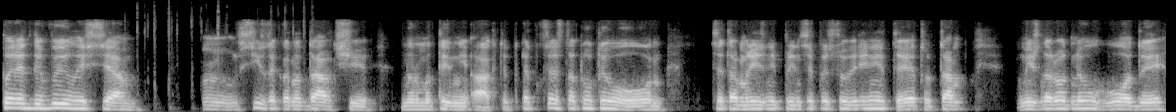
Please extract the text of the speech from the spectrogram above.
передивилися всі законодавчі нормативні акти. Це статути ООН, це там різні принципи суверенітету, там міжнародні угоди,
